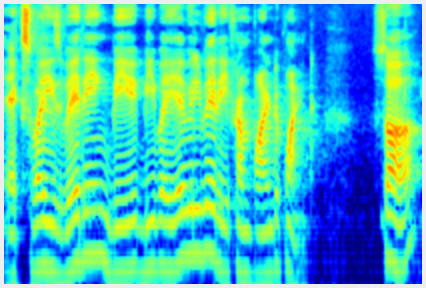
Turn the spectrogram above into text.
x y is varying b, b by a will vary from point to point. So,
